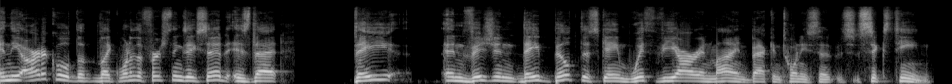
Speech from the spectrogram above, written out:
in the article, the like one of the first things they said is that they envisioned they built this game with VR in mind back in 2016.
